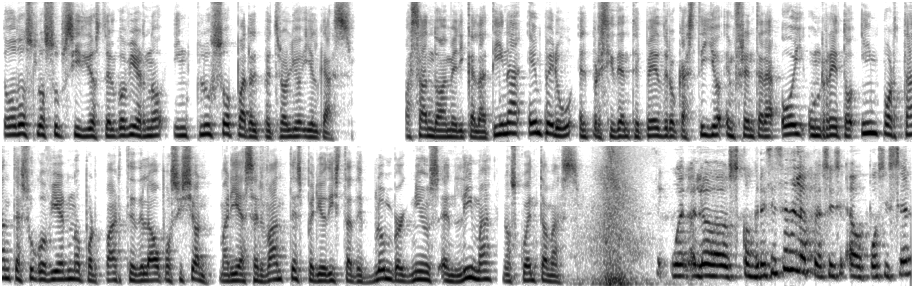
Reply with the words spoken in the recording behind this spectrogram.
todos los subsidios del gobierno, incluso para el petróleo y el gas. Pasando a América Latina, en Perú, el presidente Pedro Castillo enfrentará hoy un reto importante a su gobierno por parte de la oposición. María Cervantes, periodista de Bloomberg News en Lima, nos cuenta más. Bueno, los congresistas de la oposición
